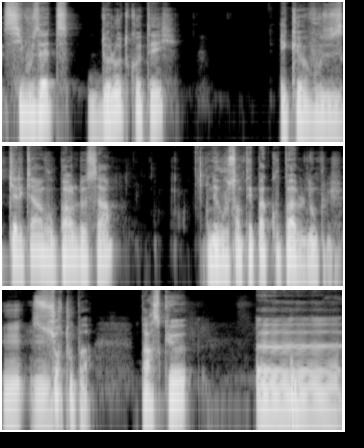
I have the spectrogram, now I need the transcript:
si vous êtes de l'autre côté et que vous quelqu'un vous parle de ça, ne vous sentez pas coupable non plus. Mhm. Surtout pas. Parce que euh,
